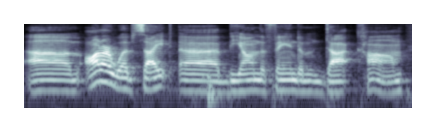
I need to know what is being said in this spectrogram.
Um, on our website, uh, beyondthefandom.com,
